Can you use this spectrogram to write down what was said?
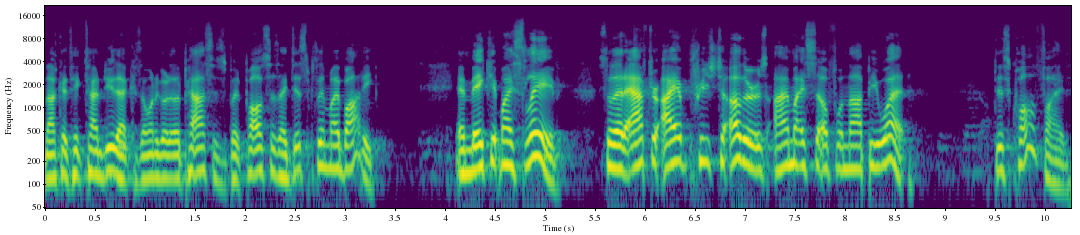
not going to take time to do that because I want to go to other passages. But Paul says, I discipline my body and make it my slave, so that after I have preached to others, I myself will not be what? Disqualified.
